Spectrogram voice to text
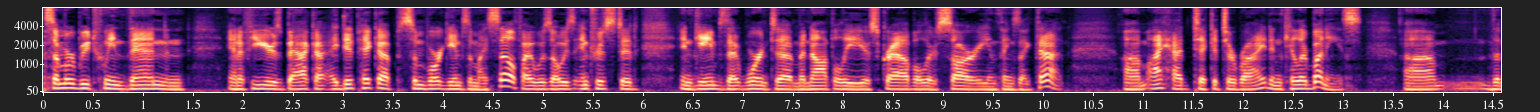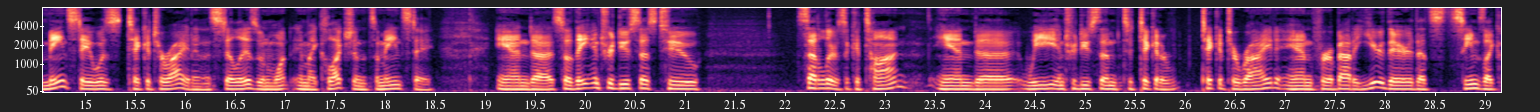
somewhere between then and and a few years back, I, I, did pick up some board games of myself. I was always interested in games that weren't uh, Monopoly or Scrabble or Sorry and things like that. Um, I had Ticket to Ride and Killer Bunnies. Um, the mainstay was Ticket to Ride, and it still is in, one, in my collection. It's a mainstay. And uh, so they introduced us to Settlers of Catan, and uh, we introduced them to Ticket Ticket to Ride, and for about a year there, that seems like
